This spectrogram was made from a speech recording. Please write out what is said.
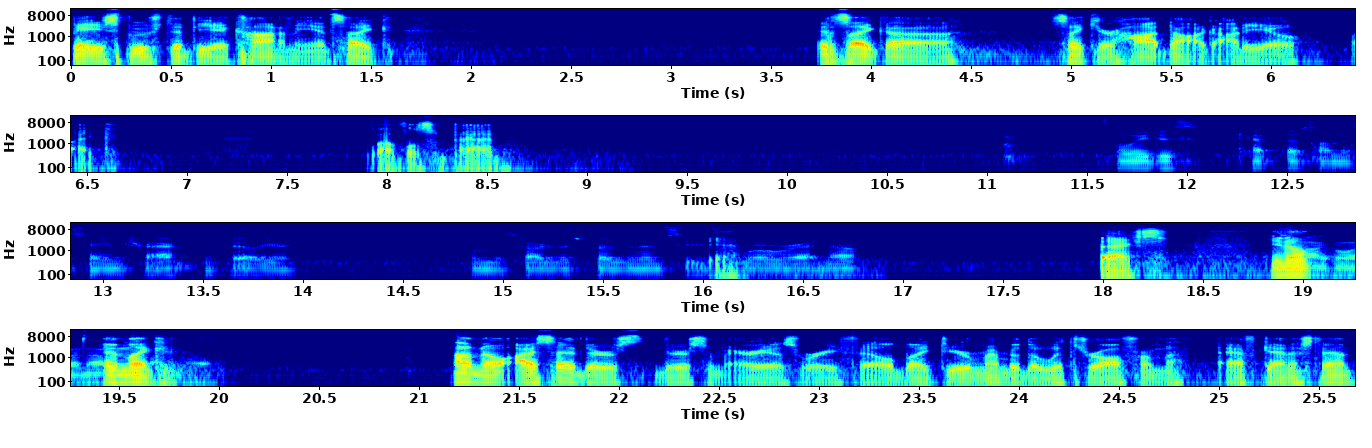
base boosted the economy. It's like. It's like uh It's like your hot dog audio, like levels of bad. Well, he just kept us on the same track to failure from the start of his presidency Yeah. to where we're at now. Facts. You know, not going up, and like. I don't know. I say there's there's some areas where he failed. Like, do you remember the withdrawal from Afghanistan?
